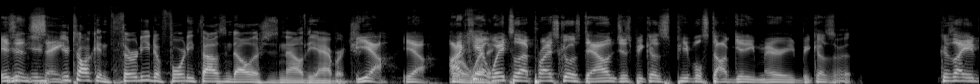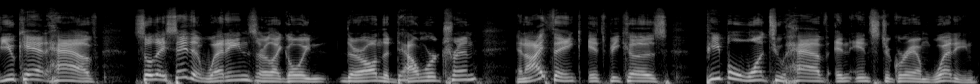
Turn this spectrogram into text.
Is You- insane. You're talking thirty to forty thousand dollars is now the average. yeah, yeah. I can't wedding. wait till that price goes down just because people stop getting married because of it. Because like if you can't have, so they say that weddings are like going, they're on the downward trend, and I think it's because people want to have an Instagram wedding,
